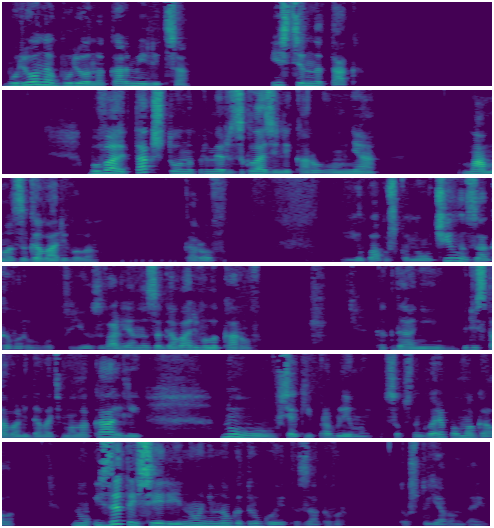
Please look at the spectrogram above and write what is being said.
Бурена, бурена, кормилица. Истинно так. Бывает так, что, например, сглазили корову. У меня мама заговаривала коров. Ее бабушка научила заговору. Вот ее звали, она заговаривала коров. Когда они переставали давать молока или ну, всякие проблемы, собственно говоря, помогала. Ну, из этой серии, но немного другой это заговор, то, что я вам даю.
